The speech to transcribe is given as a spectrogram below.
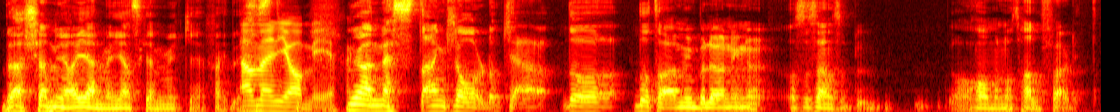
där känner jag igen mig ganska mycket faktiskt. Ja, men jag med. Nu är jag nästan klar, då, kan jag, då, då tar jag min belöning nu. Och så sen så har man något halvfärdigt.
